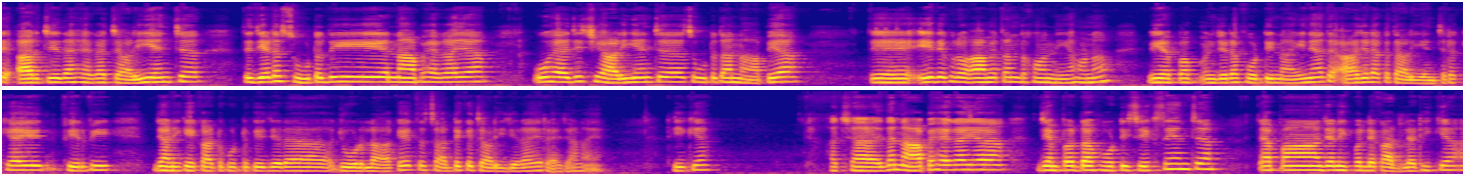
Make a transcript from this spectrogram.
ਤੇ ਅਰਜੇ ਦਾ ਹੈਗਾ 40 ਇੰਚ ਤੇ ਜਿਹੜਾ ਸੂਟ ਦੀ ਨਾਪ ਹੈਗਾ ਆ, ਉਹ ਹੈ ਜੀ 46 ਇੰਚ ਸੂਟ ਦਾ ਨਾਪ ਆ। ਤੇ ਇਹ ਦੇਖ ਲਓ ਆ ਮੈਂ ਤੁਹਾਨੂੰ ਦਿਖਾਉਣੀ ਆ ਹੁਣ ਵੀ ਆਪਾਂ ਜਿਹੜਾ 49 ਆ ਤੇ ਆ ਜਿਹੜਾ 41 ਇੰਚ ਰੱਖਿਆ ਇਹ ਫਿਰ ਵੀ ਜਾਣੀ ਕਿ ਕੱਟ ਕੁੱਟ ਕੇ ਜਿਹੜਾ ਜੋੜ ਲਾ ਕੇ ਤੇ 40 ਜਿਹੜਾ ਇਹ ਰਹਿ ਜਾਣਾ ਹੈ ਠੀਕ ਹੈ ਅੱਛਾ, ਇਹਦਾ ਨਾਪ ਹੈਗਾ ਆ ਜੈਂਪਰ ਦਾ 46 ਇੰਚ ਤੇ ਆਪਾਂ ਜਾਨੀ ਕਿ ਪੱਲੇ ਕੱਢ ਲਿਆ, ਠੀਕ ਆ?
